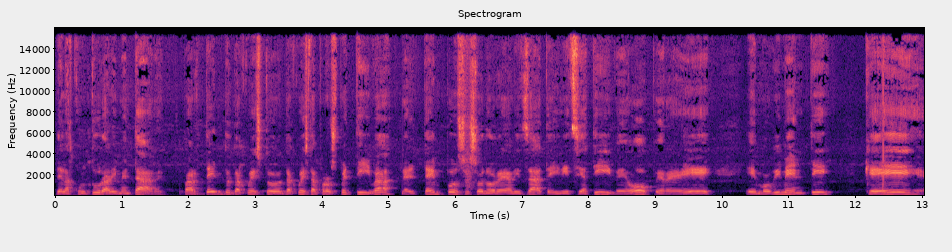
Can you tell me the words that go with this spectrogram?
della cultura alimentare. Partendo da, questo, da questa prospettiva, nel tempo si sono realizzate iniziative, opere e, e movimenti che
